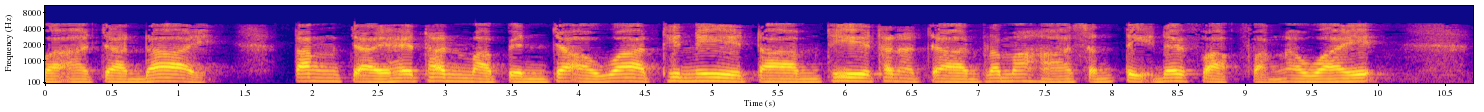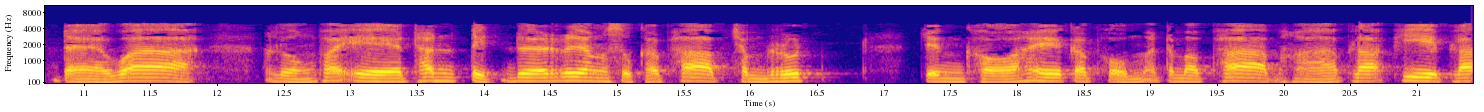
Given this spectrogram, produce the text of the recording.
บาอาจารย์ได้ ตั้งใจให้ท่านมาเป็นเจ้าอาวาสที่นี่ตามที่ท่านอาจารย์พระมหาสันติได้ฝากฝังเอาไว้ แต่ว่าหลวงพ่อเอท่านติดด้วยเรื่องสุขภาพชำรุด จึงขอให้กระผมอัตมภาพหาพระพี่พระ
